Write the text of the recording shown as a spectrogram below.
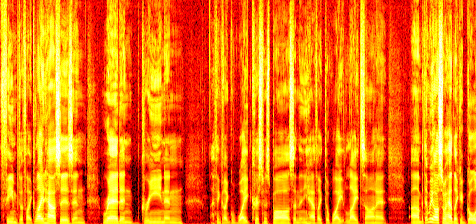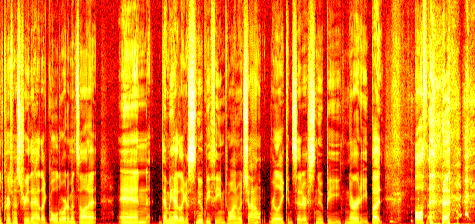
themed with like lighthouses and red and green and I think like white Christmas balls, and then you have like the white lights on it. Um, but then we also had like a gold Christmas tree that had like gold ornaments on it. And then we had like a Snoopy themed one, which I don't really consider Snoopy nerdy, but all th-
